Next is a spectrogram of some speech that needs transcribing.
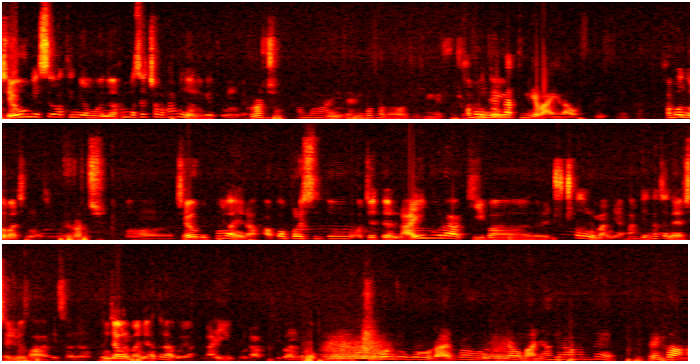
Zeo Mix 같은 경우에는 한번 세척을 하고 넣는 게 좋은 거예요? 그렇죠. 한 번은 이제 음. 헹궈서 넣어주시는 게 좋죠. 분진 같은 게 많이 나올 수도 있으니까. 카본도 마찬가지고 그렇죠. 어, ZEOvit뿐만 아니라 Aquaforest도 어쨌든 live rock 기반을 추천을 많이 하긴 하잖아요. 제조사에서는 권장을 많이 하더라고요. live rock 기반으로. 음, 기본적으로 live rock 권장을 많이 하긴 하는데, 그러니까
